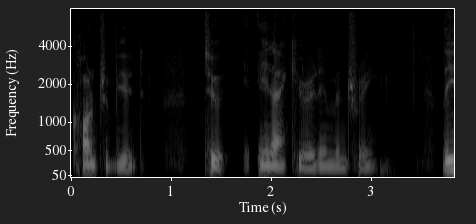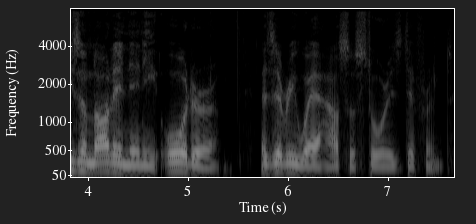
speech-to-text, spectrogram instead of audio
contribute to inaccurate inventory. These are not in any order, as every warehouse or store is different.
